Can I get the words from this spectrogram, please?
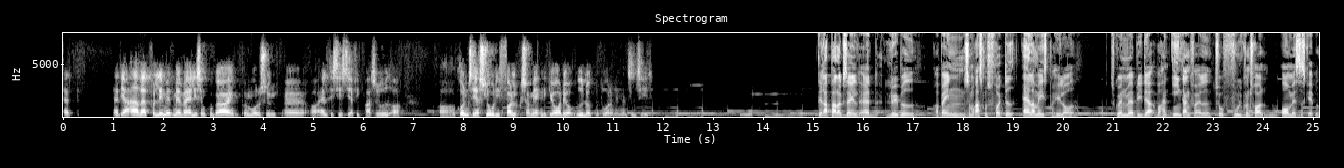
at, at jeg havde været på limit med, hvad jeg ligesom kunne gøre ikke, på en motorcykel, øh, og alt det sidste, jeg fik presset ud, og, og, og grunden til, at jeg slog de folk, som jeg egentlig gjorde, det var udelukkende på grund af min mentalitet. Det er ret paradoxalt, at løbet og banen, som Rasmus frygtede allermest på hele året, skulle ende med at blive der, hvor han en gang for alle tog fuld kontrol over mesterskabet.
